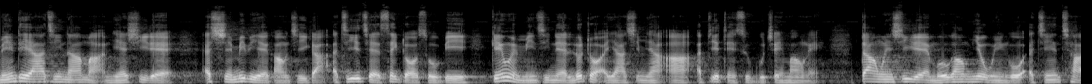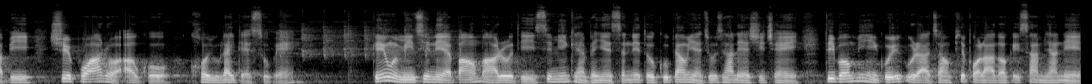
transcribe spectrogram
မင်းတရားကြီးနားမှာအမြဲရှိတဲ့အရှင်မိဘရဲ့ကောင်ကြီးကအကြီးအကျယ်စိတ်တော်ဆိုပြီးကင်းဝင်မင်းကြီးနဲ့လွတ်တော်အရာရှိများအားအပြစ်တင်စုပူချိန်မောင်းတယ်။တာဝန်ရှိတဲ့မိုးကောင်းမြို့ဝင်ကိုအကျဉ်းချပြီးရွှေဖွားတော်အောက်ကိုခေါ်ယူလိုက်တယ်ဆိုပဲ။ ကင်းဝင်မင်းချင်းနဲ့အပေါင်းပါတို့သည်စီမင်းခံဘရင်စနစ်တို့ကူပြောင်းရန်ကြိုးစားလျက်ရှိချိန်တီဘောမင်းကိုကြီးကိုရာကြောင့်ဖြစ်ပေါ်လာသောကိစ္စများနှင့်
